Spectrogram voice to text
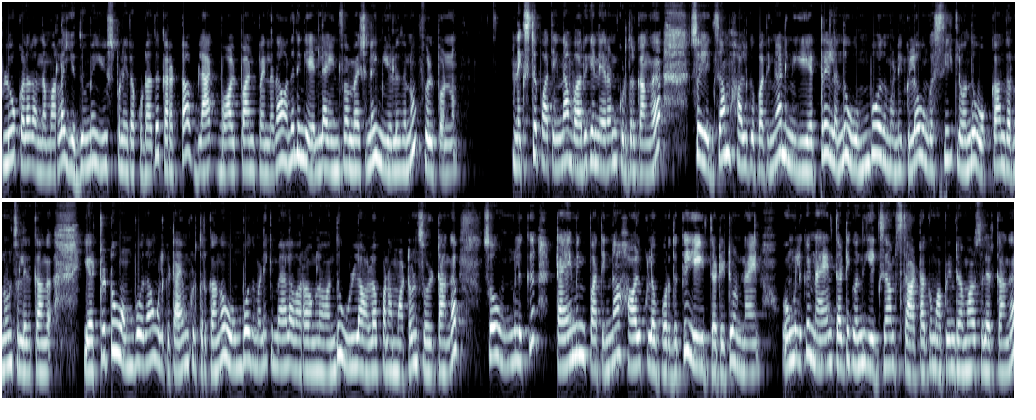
ப்ளூ கலர் அந்த மாதிரிலாம் எதுவுமே யூஸ் பண்ணிடக்கூடாது. கரெக்டாக பிளாக் பால் பாயிண்ட் பெனில் தான் வந்து நீங்கள் எல்லா இன்ஃபர்மேஷனையும் எழுதணும் ஃபில் பண்ணணும். நெக்ஸ்ட்டு பார்த்தீங்கன்னா வருகை நேரம்னு கொடுத்துருக்காங்க. ஸோ எக்ஸாம் ஹாலுக்கு பார்த்தீங்கன்னா நீங்கள் எட்டரைலேருந்து ஒம்பது மணிக்குள்ளே உங்கள் சீட்டில் வந்து உட்காந்துடணும்னு சொல்லியிருக்காங்க. எட்டு டு ஒம்பது தான் உங்களுக்கு டைம் கொடுத்துருக்காங்க. ஒம்பது மணிக்கு மேலே வரவங்களை வந்து உள்ளே அலோவ் பண்ண மாட்டோம்னு சொல்லிட்டாங்க. ஸோ உங்களுக்கு டைமிங் பார்த்தீங்கன்னா ஹால்குள்ளே போகிறதுக்கு எயிட் தேர்ட்டி டு நைன் உங்களுக்கு நைன் தேர்ட்டிக்கு வந்து எக்ஸாம் ஸ்டார்ட் ஆகும் அப்படின்ற மாதிரி சொல்லியிருக்காங்க.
